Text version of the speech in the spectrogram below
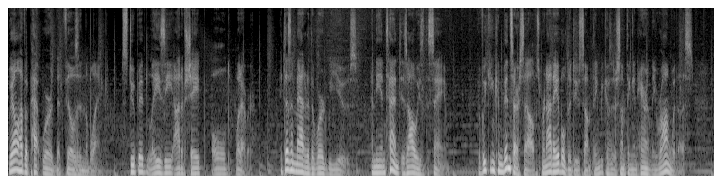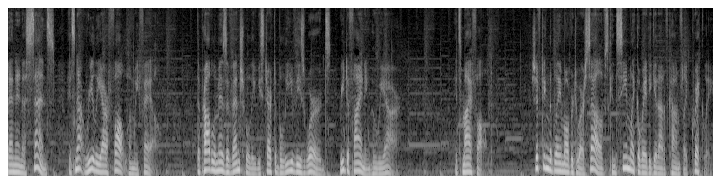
We all have a pet word that fills in the blank stupid, lazy, out of shape, old, whatever. It doesn't matter the word we use, and the intent is always the same. If we can convince ourselves we're not able to do something because there's something inherently wrong with us, then in a sense, it's not really our fault when we fail. The problem is eventually we start to believe these words, redefining who we are. It's my fault. Shifting the blame over to ourselves can seem like a way to get out of conflict quickly.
